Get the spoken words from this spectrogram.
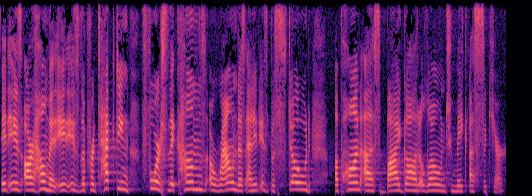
It is our helmet, it is the protecting force that comes around us, and it is bestowed upon us by God alone to make us secure.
